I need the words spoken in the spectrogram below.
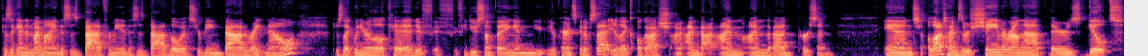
because again, in my mind, this is bad for me. This is bad, Lois. You're being bad right now just like when you're a little kid if if if you do something and you, your parents get upset you're like oh gosh I, am bad. I'm i'm the bad person. And a lot of times there's shame around that there's guilt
